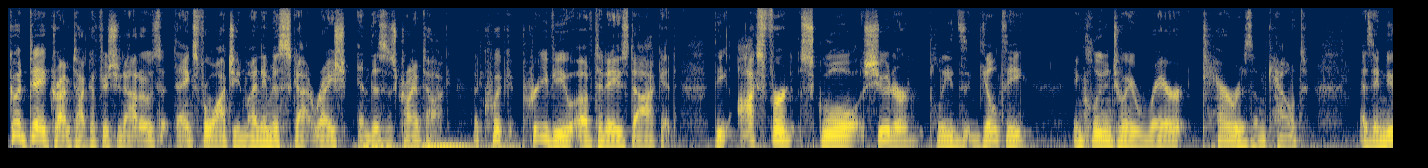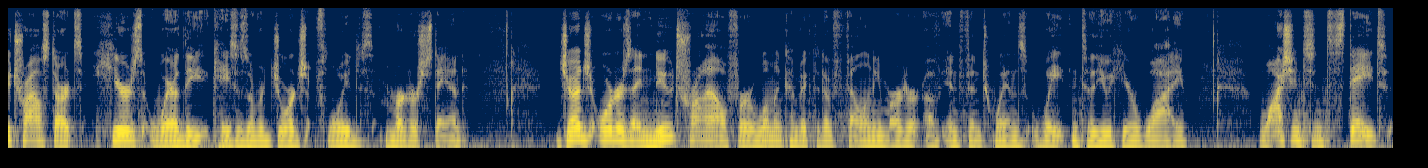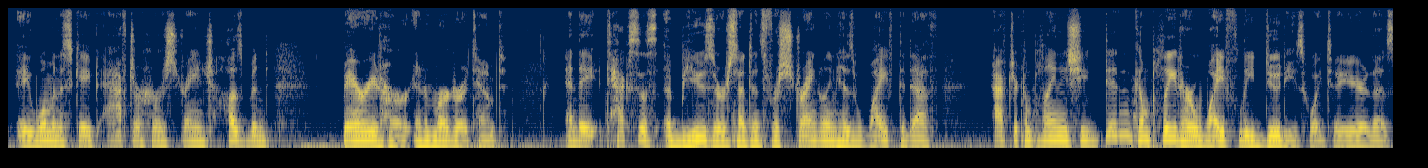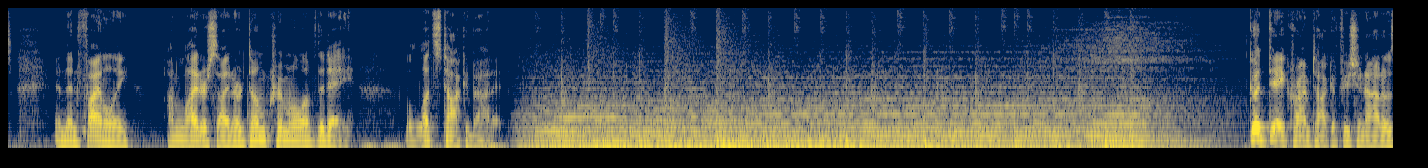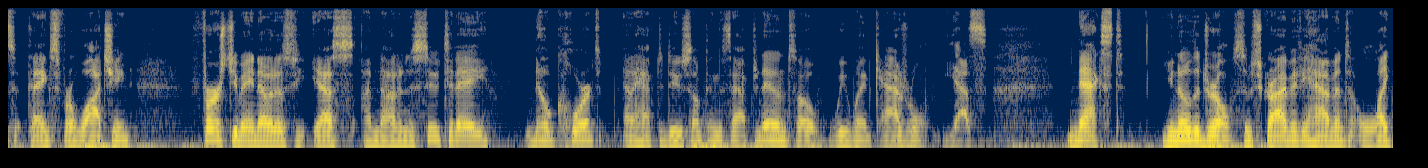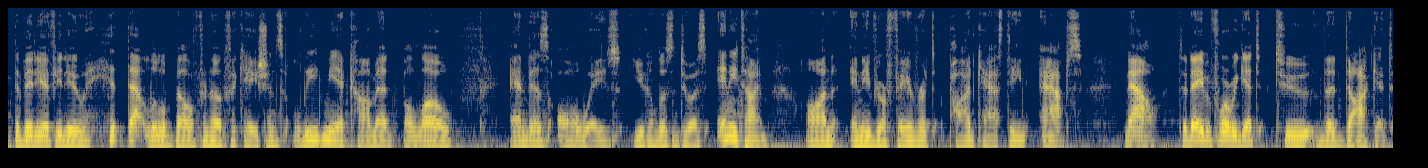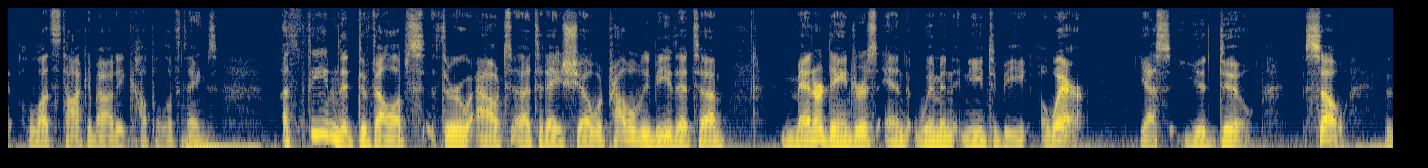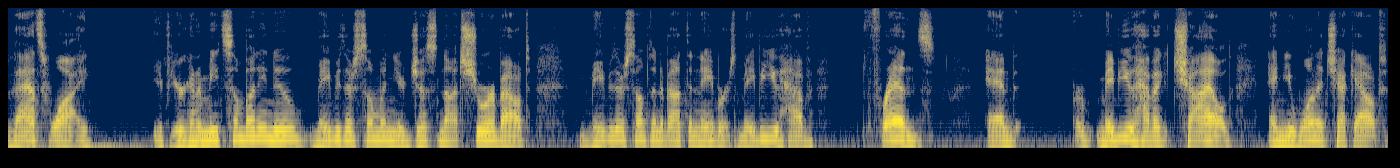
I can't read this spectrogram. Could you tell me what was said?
Good day, Crime Talk aficionados. Thanks for watching. My name is Scott Reich, and this is Crime Talk. A quick preview of today's docket. The Oxford school shooter pleads guilty, including to a rare terrorism count. As a new trial starts, here's where the cases over George Floyd's murder stand. Judge orders a new trial for a woman convicted of felony murder of infant twins. Wait until you hear why. Washington State, a woman escaped after her estranged husband buried her in a murder attempt, and a Texas abuser sentenced for strangling his wife to death after complaining she didn't complete her wifely duties. Wait till you hear this. And then finally, on a lighter side, our dumb criminal of the day. Let's talk about it. Good day, Crime Talk aficionados. Thanks for watching. First, you may notice, yes, I'm not in a suit today, no court, and I have to do something this afternoon, so we went casual. Yes. Next, you know the drill. Subscribe if you haven't, like the video if you do, hit that little bell for notifications, leave me a comment below, and as always, you can listen to us anytime on any of your favorite podcasting apps. Now, Today, before we get to the docket, let's talk about a couple of things. A theme that develops throughout uh, today's show would probably be that um, men are dangerous and women need to be aware. Yes, you do. So that's why, if you're going to meet somebody new, maybe there's someone you're just not sure about, maybe there's something about the neighbors, maybe you have friends, and or maybe you have a child and you want to check out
